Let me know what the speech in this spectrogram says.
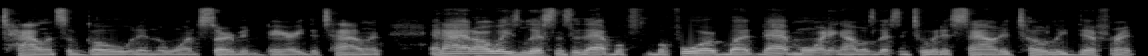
talents of gold and the one servant buried the talent. And I had always listened to that before, but that morning I was listening to it. It sounded totally different.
